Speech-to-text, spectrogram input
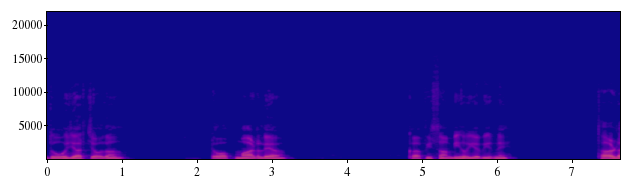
2014 ਟੌਪ ਮਾਡਲ ਆ। ਕਾਫੀ ਸਾਂਭੀ ਹੋਈ ਆ ਵੀਰ ਨੇ। ਥਰਡ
